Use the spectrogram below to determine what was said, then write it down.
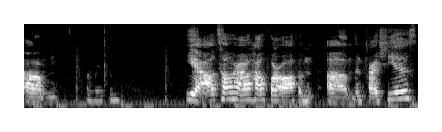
um I'll rate them. yeah, I'll tell her how, how far off um, um in price she is,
